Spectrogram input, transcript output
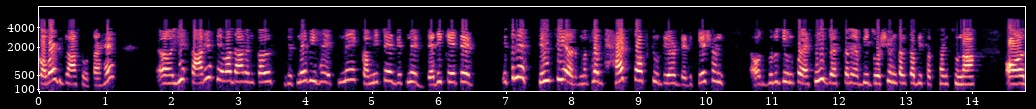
कवर्ड ग्लास होता है ये सारे सेवादार अंकल जितने भी हैं, इतने कमिटेड इतने डेडिकेटेड इतने सिंसियर मतलब hats off to their dedication और गुरु जी उनको ऐसे ही ब्लेस करें। अभी जोशी अंकल का भी सत्संग सुना, और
